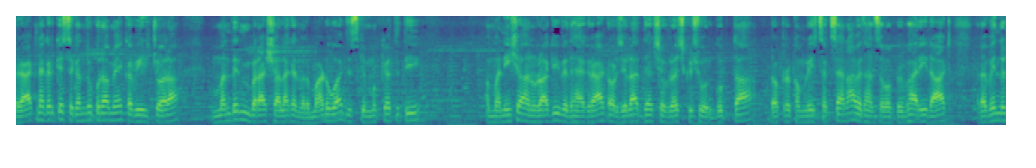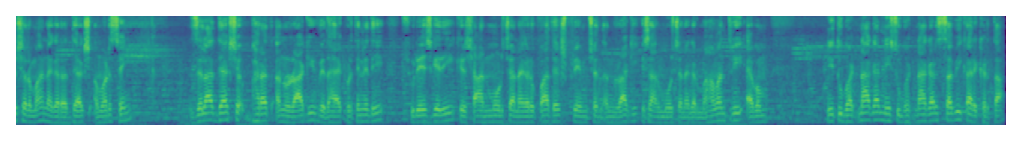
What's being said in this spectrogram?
राजनगर के सिकंदरपुरा में कबीर चौरा मंदिर में बाराशाला का निर्माण हुआ, जिसके मुख्य अतिथि मनीषा अनुरागी, विधायक राठ और जिला अध्यक्ष व्रज किशोर गुप्ता, डॉक्टर कमलेश सक्सेना, विधानसभा प्रभारी राठ रविंद्र शर्मा, नगर अध्यक्ष अमर सिंह जिला अध्यक्ष भरत अनुरागी विधायक प्रतिनिधि सुरेश गिरी किसान मोर्चा नगर उपाध्यक्ष प्रेमचंद अनुरागी किसान मोर्चा नगर महामंत्री एवं नीतू भटनागर नीसू भटनागर सभी कार्यकर्ता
